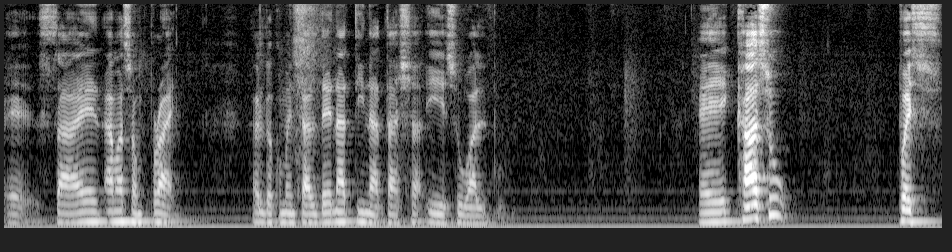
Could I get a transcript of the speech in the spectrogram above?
eh, está en Amazon Prime. El documental de Nati Natasha y su álbum. Eh, Kazu, pues.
